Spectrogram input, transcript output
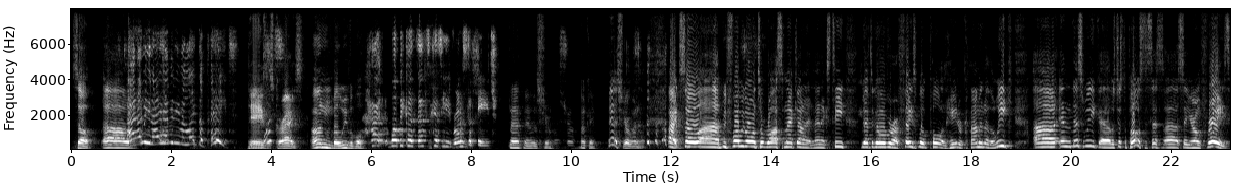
So, uh, I, I mean, I haven't even liked the page. Jesus What? Christ, unbelievable. Hi- well, because that's because he runs the page. Yeah, yeah, that's true. That's true. Okay. Yeah, sure, why not? All right, so uh, before we go into Raw, SmackDown, and NXT, we have to go over our Facebook poll and hater comment of the week. Uh, and this week uh, was just a post that says, uh, say your own phrase.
